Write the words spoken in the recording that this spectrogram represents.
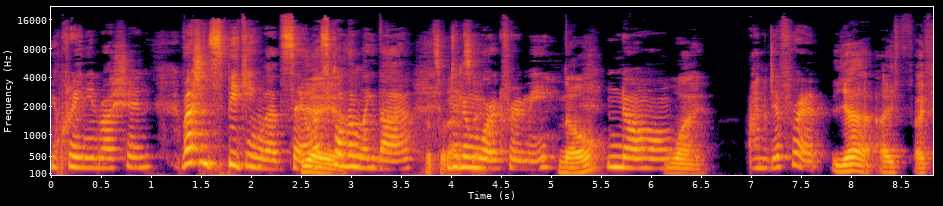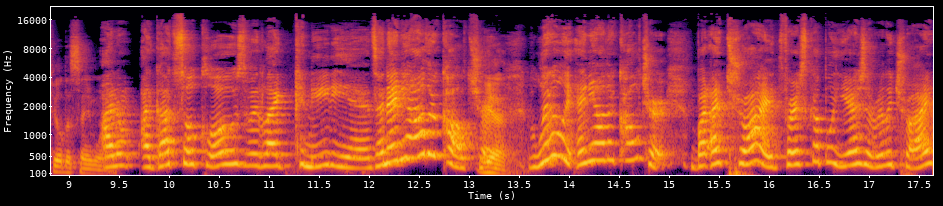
Ukrainian Russian, Russian speaking. Let's say. Yeah, let's yeah. call them like that. that's what Didn't work for me. No, No. why? I'm different. Yeah, I, I feel the same way. I don't. I got so close with like Canadians and any other culture. Yeah. Literally any other culture. But I tried. First couple of years, I really tried.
